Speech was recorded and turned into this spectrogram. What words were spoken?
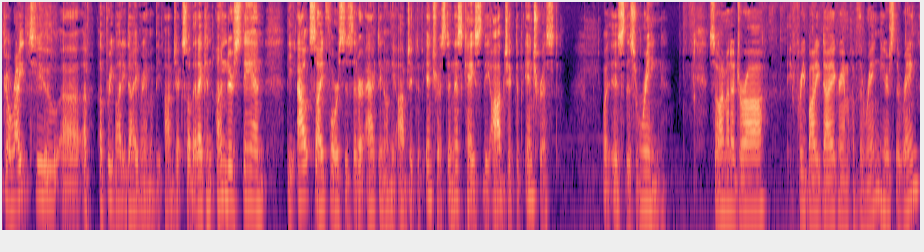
go right to uh, a, a, free body diagram of the object so that I can understand the outside forces that are acting on the object of interest. In this case, the object of interest is this ring. So I'm going to draw a free body diagram of the ring. Here's the ring.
